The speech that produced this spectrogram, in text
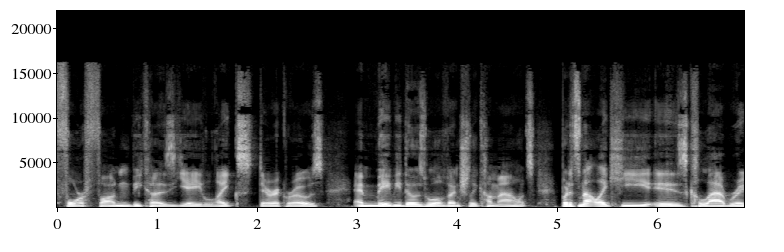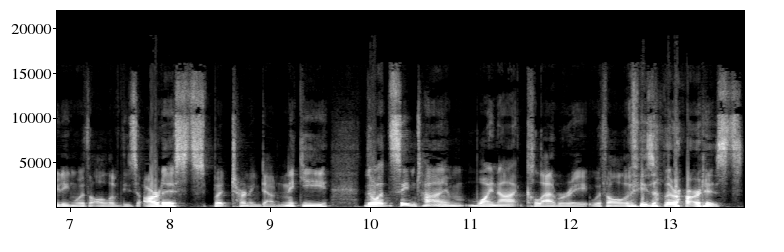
for fun because Ye likes Derrick Rose, and maybe those will eventually come out. But it's not like he is collaborating with all of these artists, but turning down Nicki. Though at the same time, why not collaborate with all of these other artists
